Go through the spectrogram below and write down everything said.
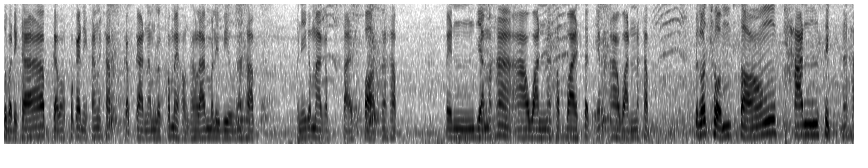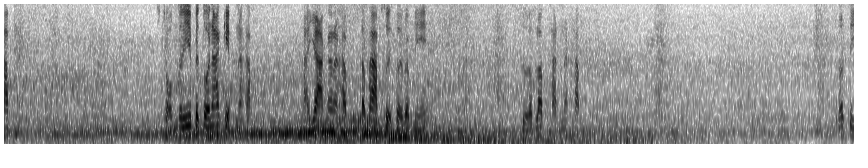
สวัสดีครับกลับมาพบกันอีกครั้งนะครับ กับการนำรถเข้าใหม่ของทางร้านมารีวิวนะครับวันนี้ก็มากับสายสปอร์ตนะครับ เป็น Yamaha R1 นะครับ YZF R1 นะครับ เป็นรถโฉม 2010 นะครับโฉมตัวนี้เป็นตัวหน้าเก็บนะครับ หายากนะครับ สภาพสวยๆแบบนี้ ดูรอบๆคันนะครับรถสี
